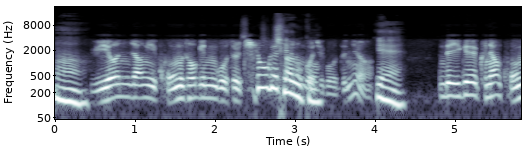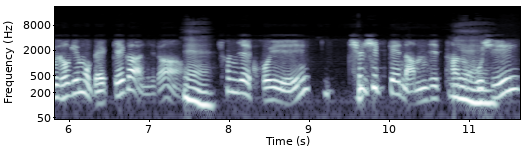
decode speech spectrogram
어. 위원장이 공석인 곳을 채우겠다는 채우고. 것이거든요. 예. 근데 이게 그냥 공석이 뭐 몇 개가 아니라 예. 현재 거의 70개 남짓한 예. 곳이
